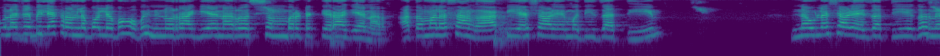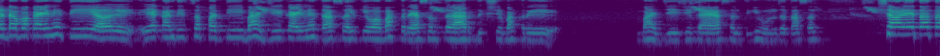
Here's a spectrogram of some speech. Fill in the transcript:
कुणाच्या बी लेकरांना बोलल्या भाऊ बहिणीनं राग येणारच शंभर टक्के राग येणार. आता मला सांगा पिया शाळेमध्ये जाती नऊला शाळेत जाती घरनं डबा काय नेती एखादी चपाती भाजी काय नेत असेल किंवा भाकरी असेल तर अर्धिकशे भाकरी भाजी जी काय असेल ती घेऊन जात असेल. शाळेत आता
